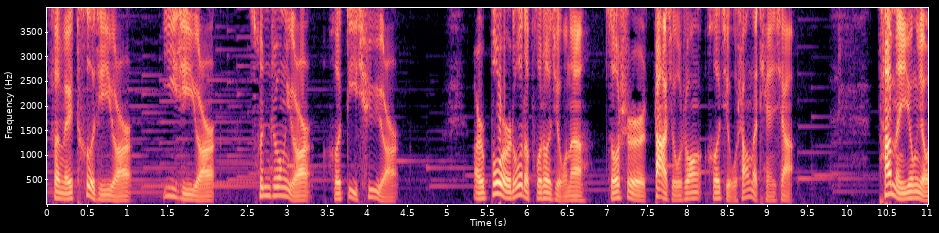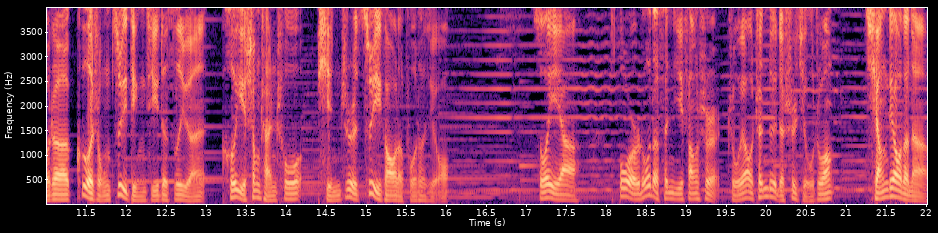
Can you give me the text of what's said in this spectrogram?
分为特级园、一级园、村庄园和地区园。而波尔多的葡萄酒呢，则是大酒庄和酒商的天下，他们拥有着各种最顶级的资源，可以生产出品质最高的葡萄酒。所以啊，波尔多的分级方式主要针对的是酒庄，强调的呢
